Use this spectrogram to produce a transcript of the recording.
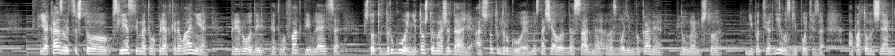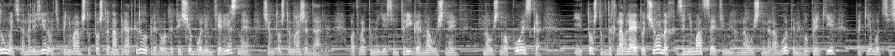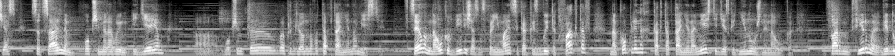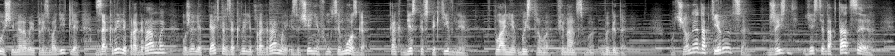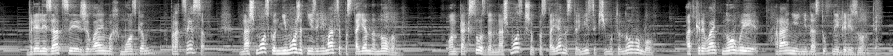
и оказывается, что следствием этого приоткрывания природы этого факта является что-то другое, не то, что мы ожидали, а что-то другое. Мы сначала досадно разводим руками, думаем, что не подтвердилась гипотеза, а потом начинаем думать, анализировать и понимаем, что то, что нам приоткрыла природа, это еще более интересное, чем то, что мы ожидали. Вот в этом и есть интрига научной, научного поиска, и то, что вдохновляет ученых заниматься этими научными работами, вопреки таким вот сейчас социальным, общемировым идеям, а, в общем-то, определенного топтания на месте. В целом наука в мире сейчас воспринимается как избыток фактов, накопленных, как топтание на месте, дескать, ненужная наука. Фармфирмы, ведущие мировые производители, закрыли программы, уже лет пять как закрыли программы изучения функций мозга, как бесперспективные в плане быстрого финансового выгода. Ученые адаптируются. В жизнь есть адаптация. в реализации желаемых мозгом процессов. Наш мозг, он не может не заниматься постоянно новым. Он так создан, наш мозг, чтобы постоянно стремиться к чему-то новому, открывать новые, ранее недоступные горизонты.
